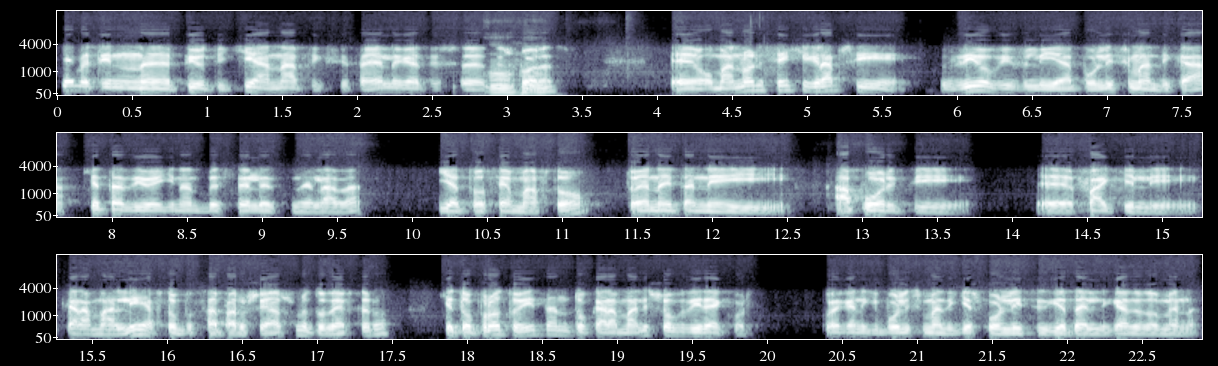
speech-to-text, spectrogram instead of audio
και με την ε, ποιοτική ανάπτυξη, θα έλεγα, της, ε, της χώρας. Ε, ο Μανώλης έχει γράψει δύο βιβλία πολύ σημαντικά και τα δύο έγιναν best seller στην Ελλάδα για το θέμα αυτό. Το ένα ήταν η απόρριτη ε, φάκελη Καραμαλή, αυτό που θα παρουσιάσουμε, το δεύτερο. Και το πρώτο ήταν το Καραμαλής Off the Record, που έκανε και πολύ σημαντικές πωλήσεις για τα ελληνικά δεδομένα.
